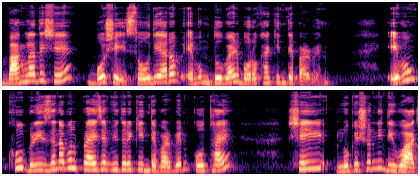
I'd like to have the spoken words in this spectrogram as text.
বাংলাদেশে বসেই সৌদি আরব এবং দুবাইয়ের বোরখা কিনতে পারবেন এবং খুব রিজনেবল প্রাইজের ভিতরে কিনতে পারবেন। কোথায়? সেই লোকেশনই দিব আজ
